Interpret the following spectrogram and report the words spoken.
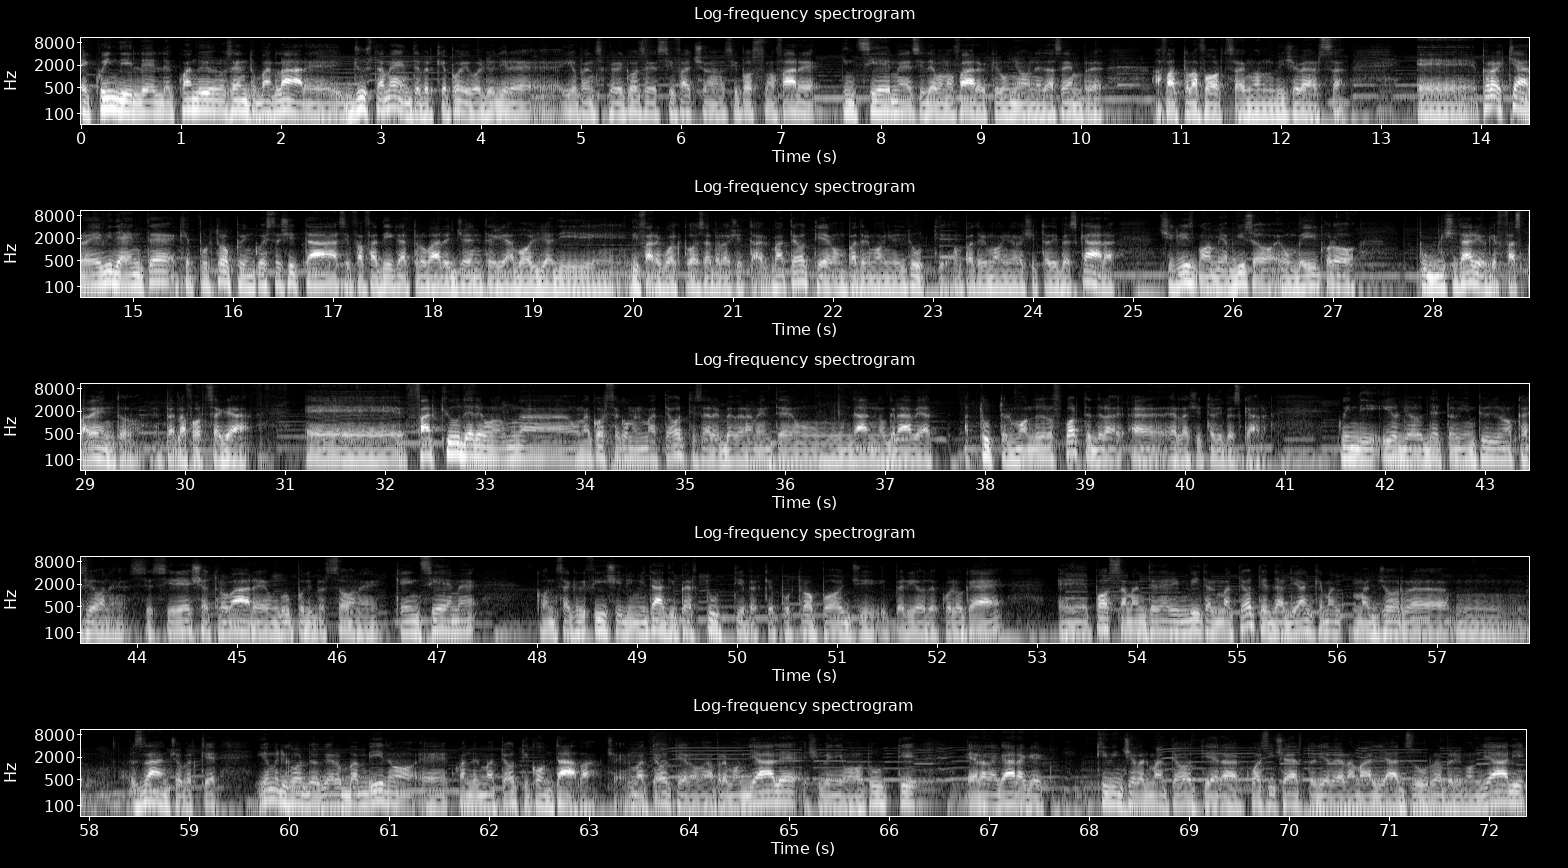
e quindi le, le, quando io lo sento parlare, giustamente, perché poi voglio dire, eh, io penso che le cose si, facciano, si possono fare insieme, si devono fare perché l'unione da sempre ha fatto la forza e non viceversa. E, però è chiaro, è evidente che purtroppo in questa città si fa fatica a trovare gente che ha voglia di, di fare qualcosa per la città. Il Matteotti è un patrimonio di tutti, è un patrimonio della città di Pescara. Il ciclismo a mio avviso è un veicolo pubblicitario che fa spavento, per la forza che ha. E far chiudere una, una, corsa come il Matteotti sarebbe veramente un, danno grave a, a, tutto il mondo dello sport e, della, e alla città di Pescara. Quindi io gliel'ho detto in più di un'occasione, se si riesce a trovare un gruppo di persone che insieme, con sacrifici limitati per tutti, perché purtroppo oggi il periodo è quello che è, eh, possa mantenere in vita il Matteotti e dargli anche ma maggior eh, mh, slancio, perché io mi ricordo che ero bambino e quando il Matteotti contava, cioè il Matteotti era una premondiale, ci venivano tutti, era una gara che chi vinceva il Matteotti era quasi certo di avere la maglia azzurra per i mondiali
